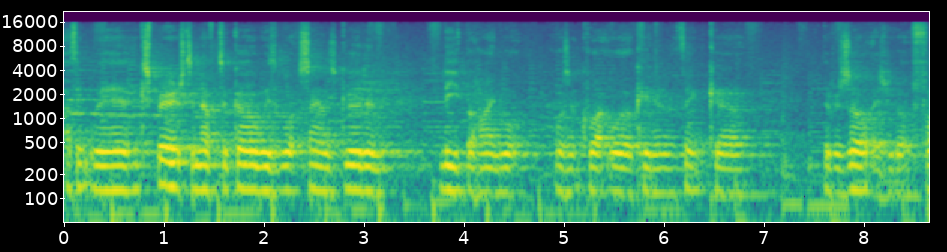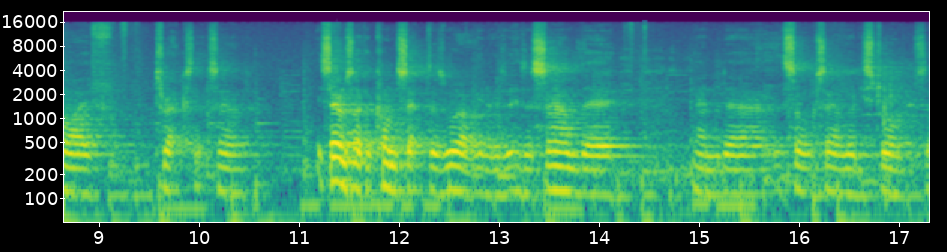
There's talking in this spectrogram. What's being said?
I think we're experienced enough to go with what sounds good and leave behind what wasn't quite working and I think uh, the result is we've got five tracks that sound it sounds like a concept as well you know there's a sound there and uh, songs sound really strong so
